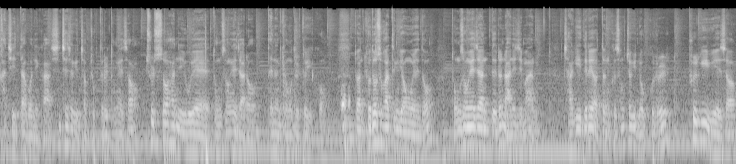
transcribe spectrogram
같이 있다 보니까 신체적인 접촉들을 통해서 출소한 이후에 동성애자로 되는 경우들도 있고 또한 교도소 같은 경우에도 동성애자들은 아니지만 자기들의 어떤 그 성적인 욕구를 풀기 위해서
